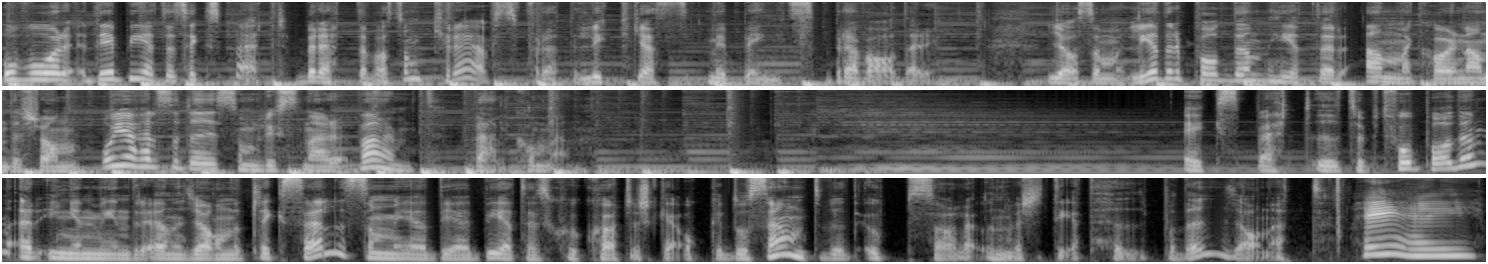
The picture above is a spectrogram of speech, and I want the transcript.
Och vår diabetesexpert berättar vad som krävs för att lyckas med Bengts bravader. Jag som leder podden heter Anna-Karin Andersson och jag hälsar dig som lyssnar varmt välkommen. Expert i typ 2-podden är ingen mindre än Janet Lexell som är diabetessjuksköterska och docent vid Uppsala universitet. Hej på dig Janet! Hej hej!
